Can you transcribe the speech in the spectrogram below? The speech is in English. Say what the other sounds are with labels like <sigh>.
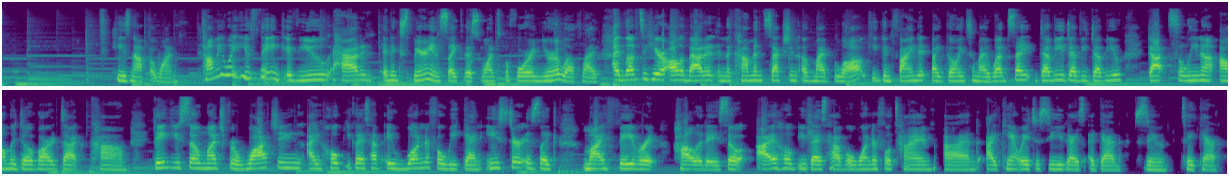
he's not the one. Tell me what you think if you had an experience like this once before in your love life. I'd love to hear all about it in the comments section of my blog. You can find it by going to my website, www.selinaalmodovar.com. Thank you so much for watching. I hope you guys have a wonderful weekend. Easter is like my favorite holiday. So I hope you guys have a wonderful time and I can't wait to see you guys again soon. Take care.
